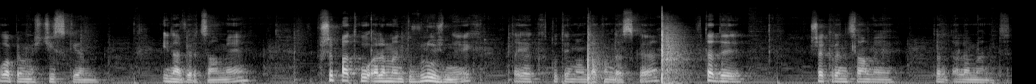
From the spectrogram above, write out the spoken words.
łapiemy ściskiem i nawiercamy. W przypadku elementów luźnych, tak jak tutaj mam taką deskę, wtedy przekręcamy ten element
